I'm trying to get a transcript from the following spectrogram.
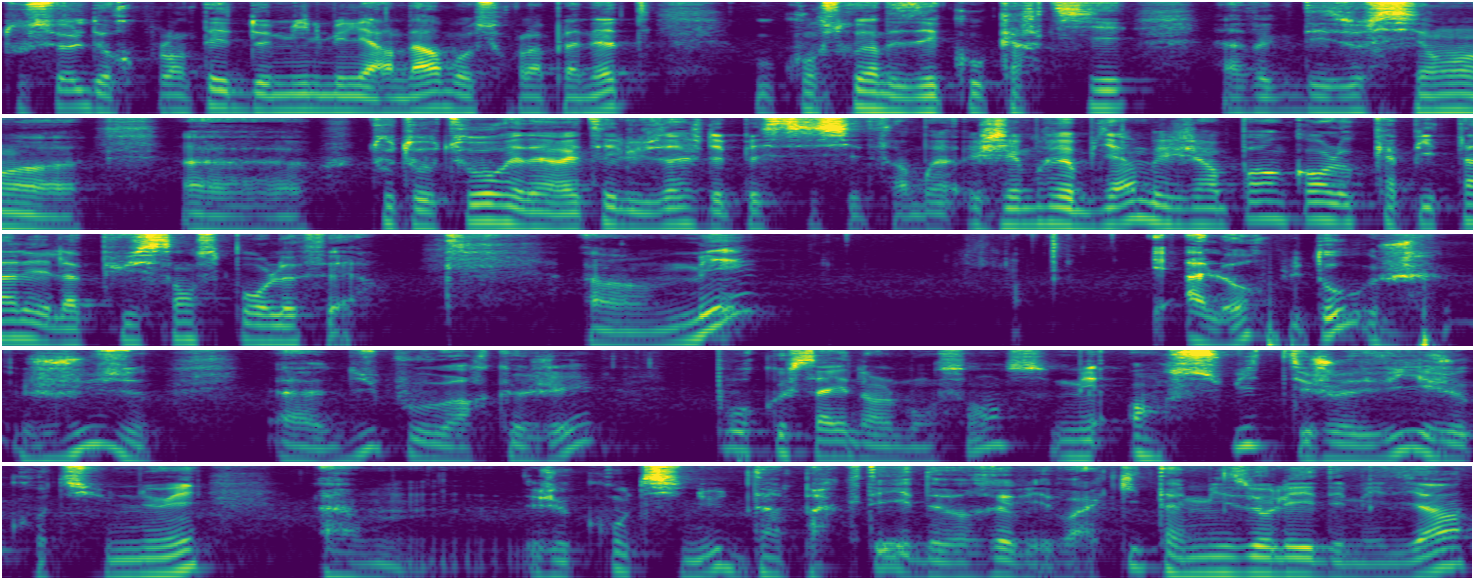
tout seul de replanter 2000 milliards d'arbres sur la planète ou construire des éco-quartiers avec des océans euh, euh, tout autour et d'arrêter l'usage des pesticides. Enfin bref, j'aimerais bien, mais j'ai pas encore le capital et la puissance pour le faire. mais, alors plutôt, j'use du pouvoir que j'ai pour que ça aille dans le bon sens, mais ensuite je vis, je continue euh, je continue d'impacter et de rêver. Voilà, quitte à m'isoler des médias,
